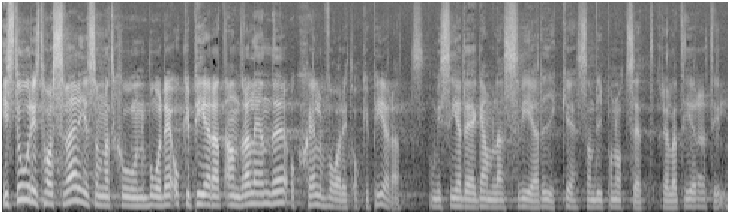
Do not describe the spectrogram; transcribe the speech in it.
Historiskt har Sverige som nation både ockuperat andra länder och själv varit ockuperat. Om vi ser det gamla Svea rike som vi på något sätt relaterar till.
